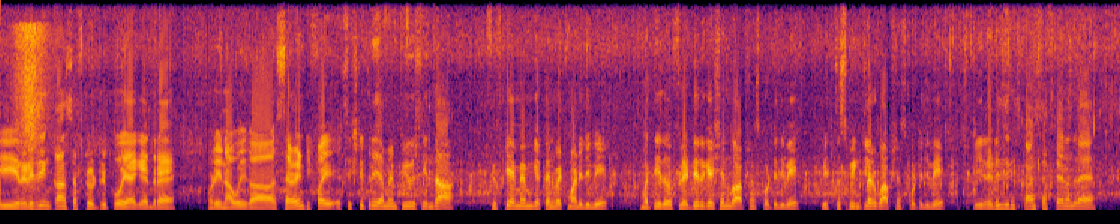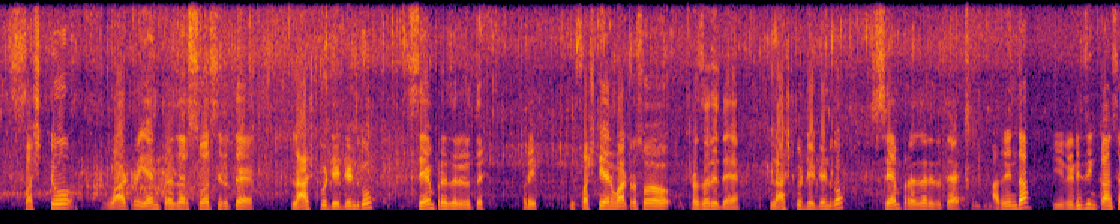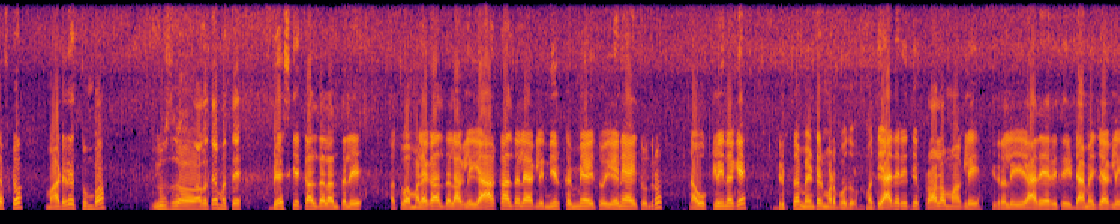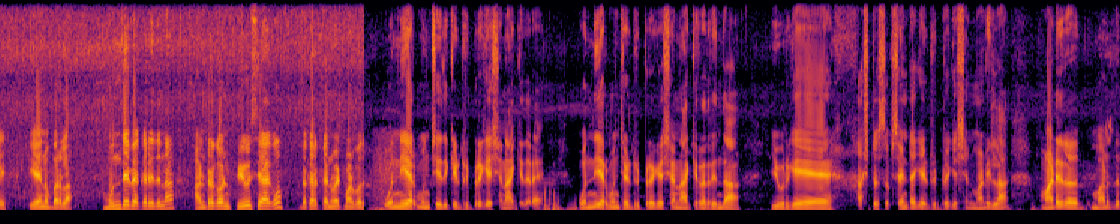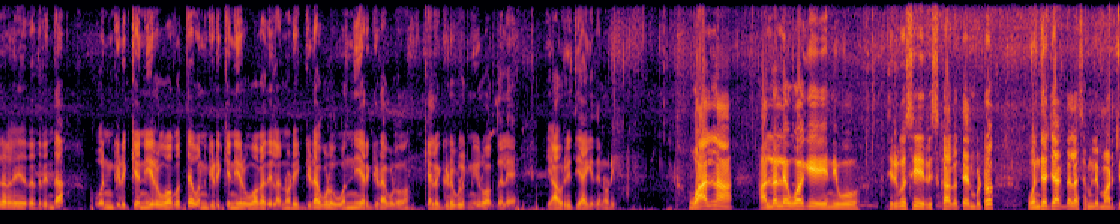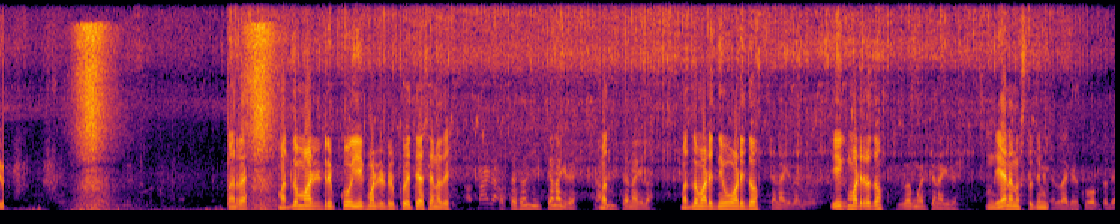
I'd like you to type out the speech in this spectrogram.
ಈ reducing concept drip ಹೇಗೆ ಅಂದರೆ, ನೋಡಿ ನಾವು ಈಗ seventy five sixty three M M P V ಸಿಯಿಂದ fifty M ಎಮ್ಗೆ ಕನ್ವರ್ಟ್ ಮಾಡಿದ್ದೀವಿ. ಮತ್ತು ಇದು ಫ್ಲಡ್ ಇರಿಗೇಷನ್ಗೂ ಆಪ್ಷನ್ಸ್ ಕೊಟ್ಟಿದ್ದೀವಿ. ವಿತ್ ಸ್ಪ್ರಿಂಕ್ಲರ್ಗೂ ಆಪ್ಷನ್ಸ್ ಕೊಟ್ಟಿದ್ದೀವಿ. ಈ ರೆಡಿಸಿಂಗ್ ಕಾನ್ಸೆಪ್ಟ್ ಏನಂದರೆ ಫಸ್ಟು ವಾಟ್ರ್ ಏನು ಪ್ರೆಸರ್ ಸೋರ್ಸ್ ಇರುತ್ತೆ ಲಾಸ್ಟ್ಗೂ ಡೆಡ್ ಎಂಡ್ಗೂ ಸೇಮ್ ಪ್ರೆಸರ್ ಇರುತ್ತೆ. ನೋಡಿ, ಈ ಫಸ್ಟ್ ಏನು ವಾಟ್ರ್ ಸೋ ಪ್ರೆಸರ್ ಇದೆ ಲಾಸ್ಟ್ಗೂ ಡೆಡ್ ಎಂಡ್ಗೂ ಸೇಮ್ ಪ್ರೆಸರ್ ಇರುತ್ತೆ. ಅದರಿಂದ ಈ ರೆಡ್ಯೂಸಿಂಗ್ ಕಾನ್ಸೆಪ್ಟು ಮಾಡಿದ್ರೆ ತುಂಬ ಯೂಸ್ ಆಗುತ್ತೆ. ಮತ್ತು ಬೇಸಿಗೆ ಕಾಲದಲ್ಲಂತಲಿ ಅಥವಾ ಮಳೆಗಾಲದಲ್ಲಾಗಲಿ ಯಾವ ಕಾಲದಲ್ಲೇ ಆಗಲಿ ನೀರು ಕಮ್ಮಿ ಆಯಿತು, ಏನೇ ಆಯಿತು ಅಂದರೂ ನಾವು ಕ್ಲೀನಾಗೆ ಡ್ರಿಪ್ನ ಮೇಂಟೈನ್ ಮಾಡ್ಬೋದು. ಮತ್ತು ಯಾವುದೇ ರೀತಿ ಪ್ರಾಬ್ಲಮ್ ಆಗಲಿ, ಇದರಲ್ಲಿ ಯಾವುದೇ ರೀತಿ ಡ್ಯಾಮೇಜ್ ಆಗಲಿ, ಏನು ಬರಲ್ಲ. ಮುಂದೆ ಬೇಕಾದ್ರೆ ಇದನ್ನು ಅಂಡರ್ಗ್ರೌಂಡ್ ಪಿ ಯು ಸಿ ಆಗು ಬೇಕಾದ್ರೆ ಕನ್ವರ್ಟ್ ಮಾಡ್ಬೋದು. ಒನ್ ಇಯರ್ ಮುಂಚೆ ಇದಕ್ಕೆ ಡ್ರಿಪ್ರಿಗೇಷನ್ ಹಾಕಿದ್ದಾರೆ. ಒನ್ ಇಯರ್ ಮುಂಚೆ ಡ್ರಿಪ್ರಿಗೇಷನ್ ಹಾಕಿರೋದ್ರಿಂದ ಇವ್ರಿಗೆ ಅಷ್ಟು ಸಬ್ಸೆಂಟಾಗಿ ಡ್ರಿಪ್ ಇರಿಗೇಷನ್ ಮಾಡಿಲ್ಲ. ಮಾಡಿರೋ ಮಾಡಿದ್ರಿರೋದ್ರಿಂದ ಒಂದು ಗಿಡಕ್ಕೆ ನೀರು ಹೋಗುತ್ತೆ ಒಂದು ಗಿಡಕ್ಕೆ ನೀರು ಹೋಗೋದಿಲ್ಲ. ನೋಡಿ ಗಿಡಗಳು ಒನ್ ಇಯರ್ ಗಿಡಗಳು ಕೆಲವು ಗಿಡಗಳಿಗೆ ನೀರು ಹೋಗ್ದಲೆ ಯಾವ ರೀತಿ ಆಗಿದೆ ನೋಡಿ. ವಾಲ್ನ ಅಲ್ಲಲ್ಲೇ ಹೋಗಿ ನೀವು ತಿರುಗಿಸಿ ರಿಸ್ಕ್ ಆಗುತ್ತೆ ಅಂದ್ಬಿಟ್ಟು ಒಂದೇ ಜಾಗದಲ್ಲಿ ಅಸೆಂಬ್ಲಿ ಮಾಡ್ತೀವಿ. ಅಂದರೆ ಮೊದಲು ಮಾಡಿದ ಟ್ರಿಪ್ಗೂ ಈಗ ಮಾಡಿದ ಟ್ರಿಪ್ಗೂ ವ್ಯತ್ಯಾಸ ಏನದೆ? ವ್ಯತ್ಯಾಸ ಈಗ ಚೆನ್ನಾಗಿದೆ. ಮತ್ತೆ ಚೆನ್ನಾಗಿಲ್ಲ. ಮೊದಲು ಮಾಡಿದ್ದು ನೀವು ಮಾಡಿದ್ದು? ಚೆನ್ನಾಗಿಲ್ಲ. ಈಗ ಮಾಡಿರೋದು? ಇವಾಗ ಮಾಡಿ ಚೆನ್ನಾಗಿದೆ. ಏನು ಅನ್ನಿಸ್ತದೆ ನಿಮಗೆ? ಎಲ್ಲ ಗಿಡಕ್ಕೂ ಹೋಗ್ತದೆ.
